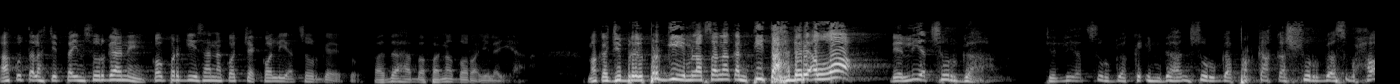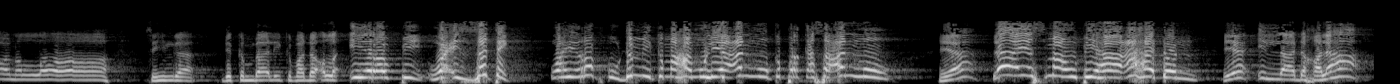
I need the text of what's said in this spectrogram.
aku telah ciptain surga nih. Kau pergi sana, kau cek, kau lihat surga itu. Maka Jibril pergi melaksanakan titah dari Allah. Dia lihat surga. Dia lihat surga, keindahan surga, perkakas surga, subhanallah. Sehingga dia kembali kepada Allah. Ya Rabbi wa izzatik. Wahai Rabbku, demi kemahamuliaanmu, keperkasaanmu. Ya, la yasma'u biha ahadun. Ya, illa dakhalaha.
